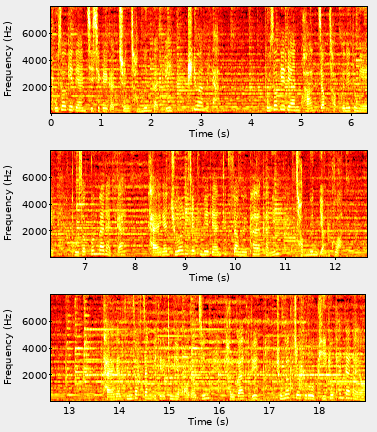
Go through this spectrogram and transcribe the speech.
보석에 대한 지식을 갖춘 전문가들이 필요합니다. 보석에 대한 과학적 접근을 통해 보석뿐만 아니라 다양한 주얼리 제품에 대한 특성을 파악하는 전문 연구원. 다양한 분석 장비들을 통해 얻어진 결과들을 종합적으로 비교 판단하여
